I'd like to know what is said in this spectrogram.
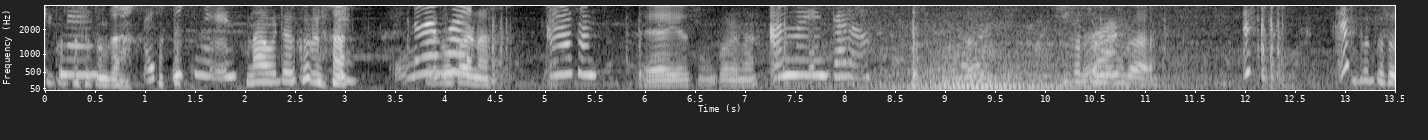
কি করতেছো তোমরা? না ওইটা করে না। এরকম করে না। এই এরকম করে না। কি করতেছো তোমরা? কি করতেছো?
